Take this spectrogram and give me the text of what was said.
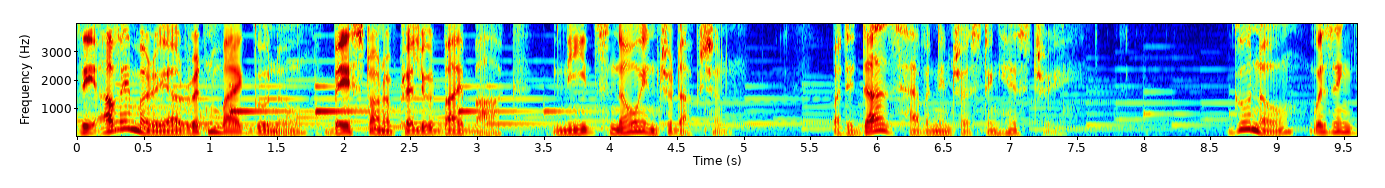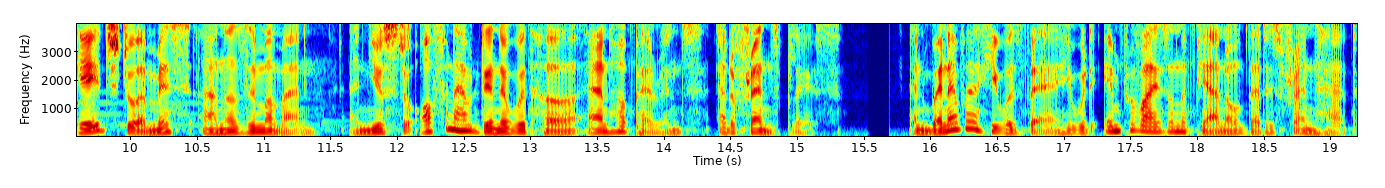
The Ave Maria, written by Gounod, based on a prelude by Bach, needs no introduction, but it does have an interesting history. Gounod was engaged to a Miss Anna Zimmermann and used to often have dinner with her and her parents at a friend's place. And whenever he was there, he would improvise on the piano that his friend had.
